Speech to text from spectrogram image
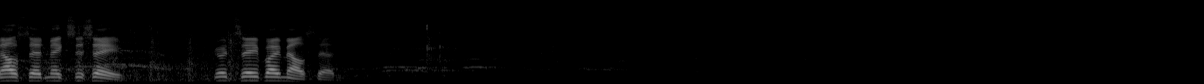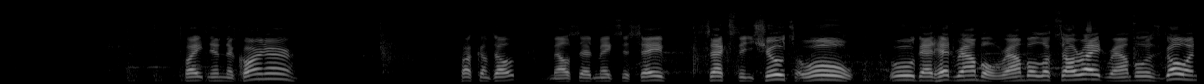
Melstead makes the save. Good save by Melstead. Fighting in the corner. Puck comes out. Melstead makes a save. Sexton shoots. Oh, oh, that head Rambo. Rambo looks all right. Rambo is going.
